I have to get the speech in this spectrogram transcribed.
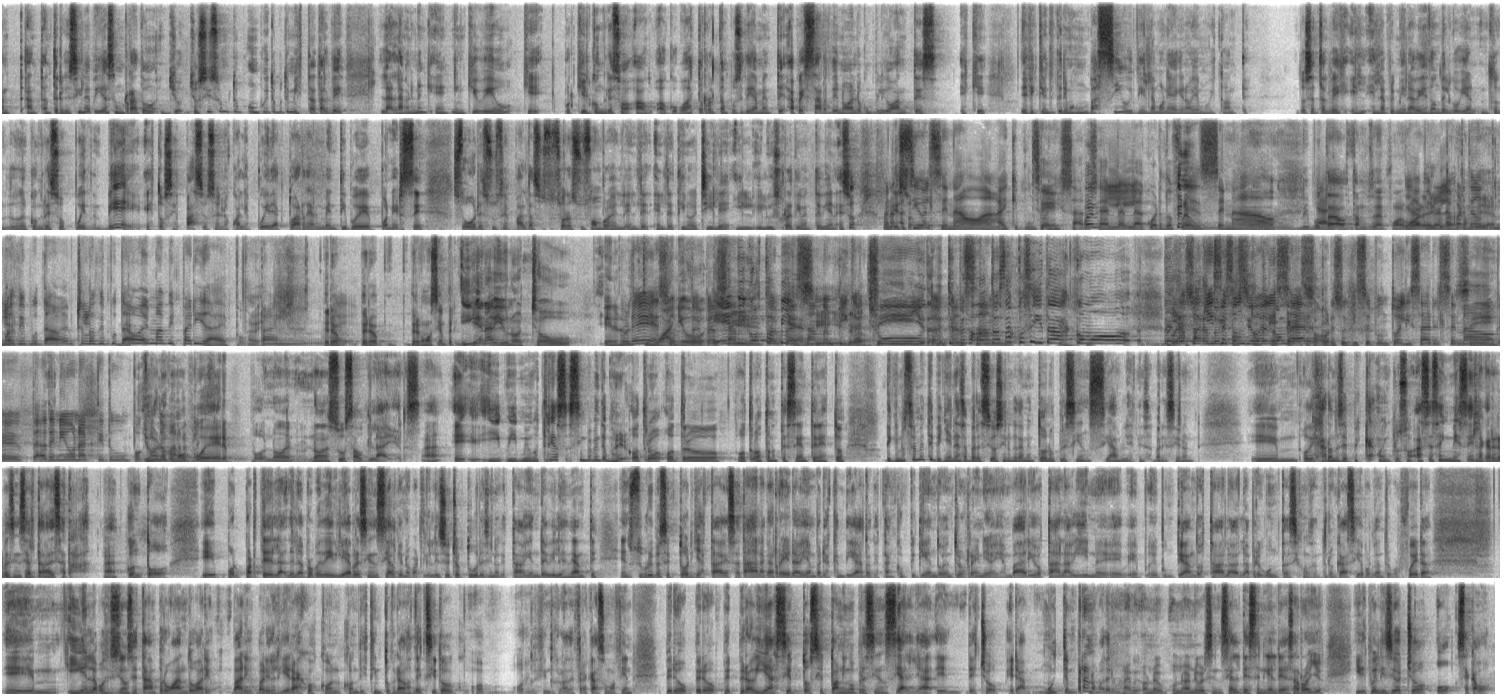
An- an- ante lo que sí le pedí hace un rato, yo, sí soy un, un poquito optimista. Tal vez la, la manera en que, en que veo que por qué el Congreso ha, ha ocupado este rol tan positivamente, a pesar de no haberlo cumplido antes, es que efectivamente tenemos un vacío y es la moneda que no habíamos visto antes. Entonces tal vez es, la primera vez donde el gobierno, donde, el Congreso puede, ve estos espacios en los cuales puede actuar realmente y puede ponerse sobre sus espaldas, sobre sus hombros el, el- el destino de Chile y, y lo hizo relativamente bien. Eso, Bueno, eso- ha sido el Senado, ¿ah? hay que puntualizar. Bueno, o sea, el, el acuerdo fue el Senado. los diputados también, fue Ya, pero en la parte donde también, los bueno. diputados, entre los diputados hay más disparidades. po. Están- Pero, hay- pero, pero como siempre. Y, Bien había unos shows en el Por último eso, año estoy pensando, estoy también. pensando en Sí, pero- Pikachu. Sí, yo también estoy pensando en todas esas pensando- cositas como de por la eso, quise del Congreso. por eso quise puntualizar el Senado, Sí. que ha tenido una actitud un yo poquito hablo más como reflexiva. cuerpo, no, no de sus outliers. ¿ah? Eh, Y, y me gustaría simplemente poner otro, otro, otro, otro antecedente en esto, de que no solamente Piñera desapareció, sino que también todos los presidenciables desaparecieron. Eh, o dejaron de ser pescados incluso. Hace seis meses la carrera presidencial estaba desatada, ¿ah? con todo. Eh, por parte de la, de la propia debilidad presidencial, que no partió el 18 de octubre, sino que estaba bien débil desde antes, en su propio sector ya estaba desatada la carrera, habían varios candidatos que están compitiendo dentro de Reina, habían varios, estaba Lavín eh, eh, eh, punteando, estaba la, la pregunta si Antonio Casi por dentro o por fuera. Eh, y en la oposición se estaban probando varios, varios, varios liderazgos con, con distintos grados de éxito, o, o distintos grados de fracaso más bien, pero, pero, pero, había cierto, cierto ánimo presidencial. ¿ya? Eh, de hecho, era muy temprano para tener una, una, una presidencial de ese nivel de desarrollo. Y después el 18, o se acabó.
